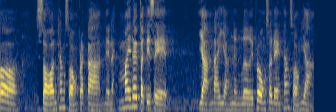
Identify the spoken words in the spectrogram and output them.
ก็สอนทั้งสองประการเนี่ยนะไม่ได้ปฏิเสธอย่างใดอย่างหนึ่งเลย พระองค์แสดงทั้งสองอย่าง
